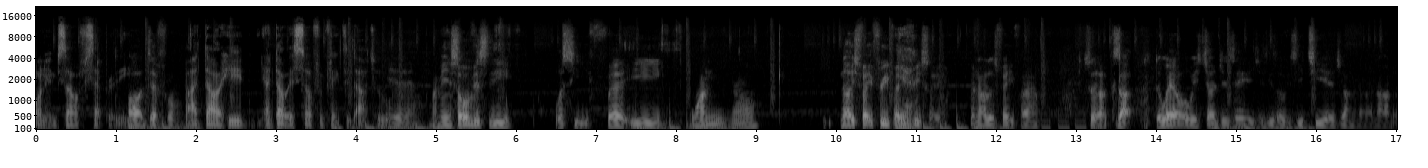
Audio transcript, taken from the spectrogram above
on himself separately. oh, definitely. But I doubt he, I doubt it's self-inflicted at all. Yeah, I mean, so obviously, what's he, 31 now? No, he's 33, 33, Yeah. sorry. Ronaldo's 35. So, because the way I always judge his age is he's obviously two years younger than Ronaldo.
